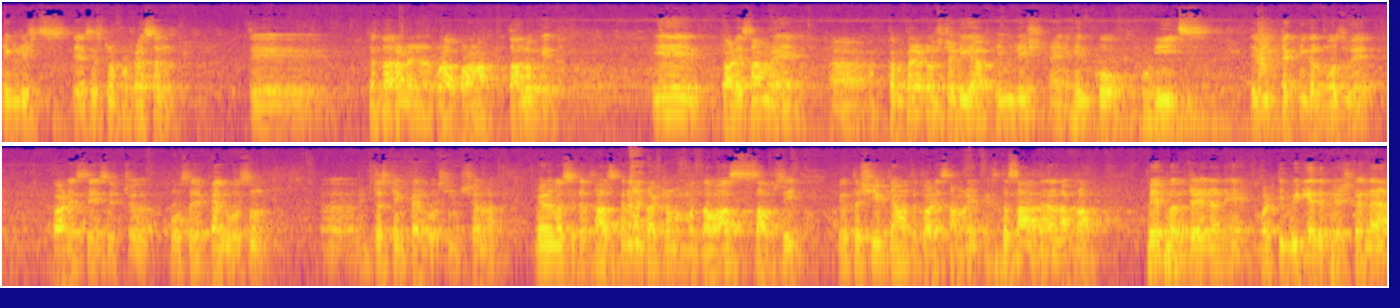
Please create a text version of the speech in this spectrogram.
ਇੰਗਲਿਸ਼ ਦੇ ਅਸਿਸਟੈਂਟ ਪ੍ਰੋਫੈਸਰ ਹਨ ਤੇ ਕੰਦਾਰਾ ਨਾਲ ਬੜਾ ਪੁਰਾਣਾ ਤਾਲੁਕ ਹੈ। ਇਹ ਤੁਹਾਡੇ ਸਾਹਮਣੇ comparative study of English and Hindko ਹੁਨੀਸ ਇਹ ਵੀ ਟੈਕਨੀਕਲ ਮੌਜੂ ਹੈ। ਤੁਹਾਡੇ ਸੇ ਇਸ ਵਿੱਚ ਹੋ ਸੇ ਪਹਿਲੂ ਸੁਣ انٹرسٹنگ پہلو ہے ان شاء اللہ میں انہوں سے درخواست کرنا ڈاکٹر محمد نواز صاحب سے کہ وہ تشریف جا تھے سامنے اختصار دینا اپنا پیپر جو انہوں نے ملٹی میڈیا سے پیش کرنا ہے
